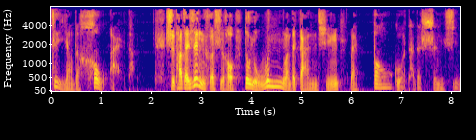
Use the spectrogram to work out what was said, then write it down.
这样的厚爱他，使他在任何时候都有温暖的感情来包裹他的身心。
